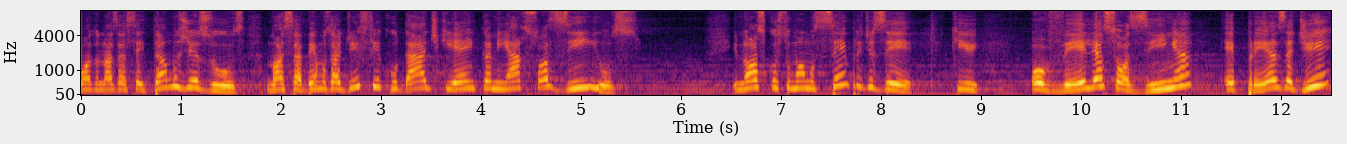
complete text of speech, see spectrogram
Quando nós aceitamos Jesus, nós sabemos a dificuldade que é encaminhar sozinhos. E nós costumamos sempre dizer que ovelha sozinha é presa de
